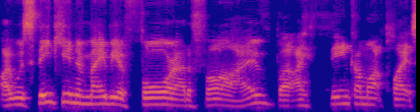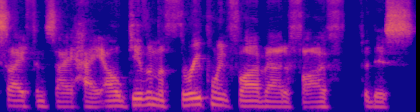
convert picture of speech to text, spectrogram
I was thinking of maybe a four out of five, but I think I might play it safe and say, hey, I'll give them a 3.5 out of five for this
